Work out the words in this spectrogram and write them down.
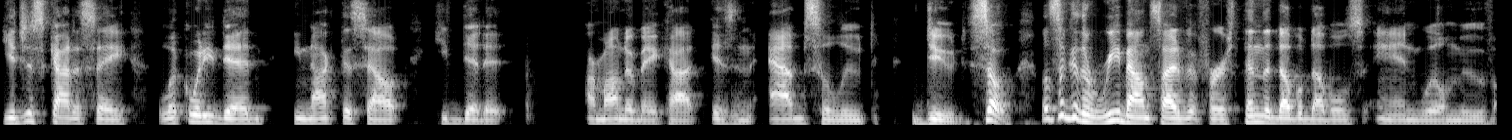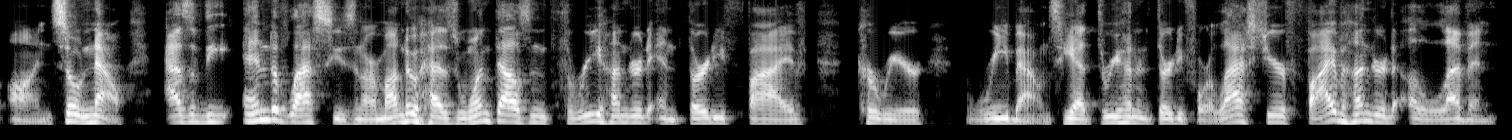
you just got to say, look what he did. He knocked this out. He did it. Armando Bacot is an absolute dude. So let's look at the rebound side of it first, then the double doubles, and we'll move on. So now, as of the end of last season, Armando has 1,335 career rebounds. He had 334 last year, 511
